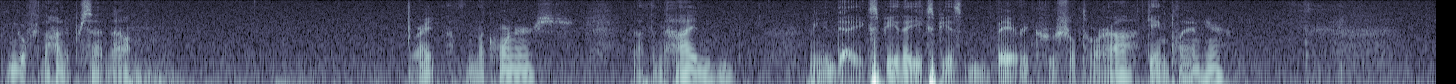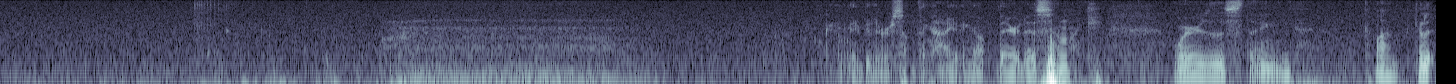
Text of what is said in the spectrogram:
We can go for the 100% now. Right, in the corners, nothing hiding. We need the EXP. The EXP is very crucial to our uh, game plan here. Okay, maybe there was something hiding up. There it is. I'm like, where is this thing? Come on, kill it.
